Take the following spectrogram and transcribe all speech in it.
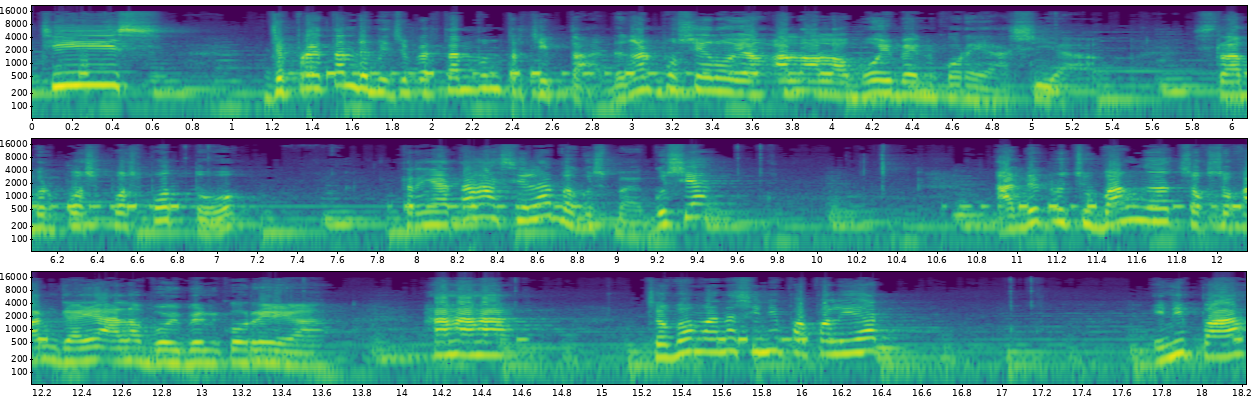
Cheese. Jepretan demi jepretan pun tercipta dengan pose lo yang ala-ala boyband Korea. Siap. Setelah berpos-pos foto, ternyata hasilnya bagus-bagus ya. Adit lucu banget sok-sokan gaya ala boyband Korea. Hahaha. Coba mana sini papa lihat. Ini pak.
